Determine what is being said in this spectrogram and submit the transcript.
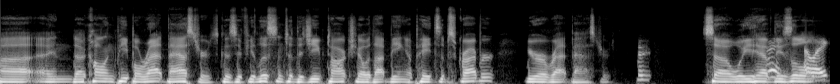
uh, and uh, calling people rat bastards. Because if you listen to the Jeep Talk Show without being a paid subscriber, you're a rat bastard. So we have Nice. these little like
